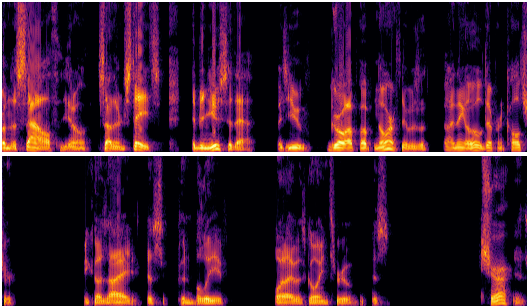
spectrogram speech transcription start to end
from the South, you know, southern states, had been used to that. But you grow up up north, it was, a, I think, a little different culture because I just couldn't believe what I was going through. Just, Sure. just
